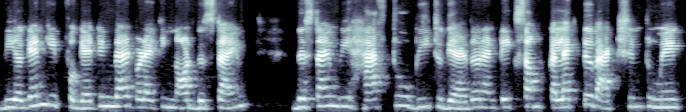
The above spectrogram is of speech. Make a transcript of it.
we again keep forgetting that but i think not this time. This time we have to be together and take some collective action to make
